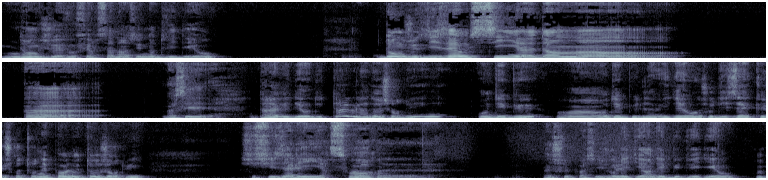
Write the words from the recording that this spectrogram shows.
Donc, je vais vous faire ça dans une autre vidéo. Donc, je vous disais aussi euh, dans ma... Euh, bah, c'est dans la vidéo du tag d'aujourd'hui, au début, euh, au début de la vidéo, je vous disais que je retournais pas au loto aujourd'hui. J'y suis allée hier soir. Je ne sais pas si je vous l'ai dit en début de vidéo. Je ne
